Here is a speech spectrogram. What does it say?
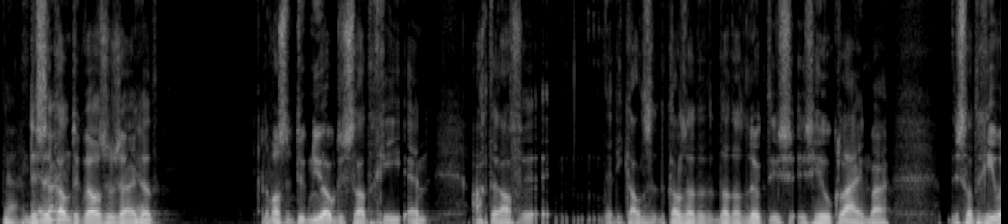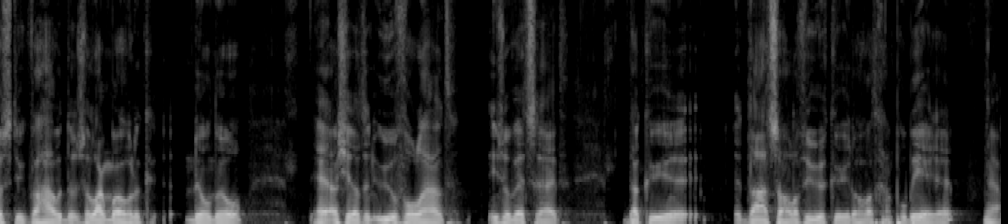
Ja, dus en het zou- kan natuurlijk wel zo zijn Ja. dat... Dat was natuurlijk nu ook de strategie. En achteraf, die kans, de kans dat, het, dat dat lukt is, is heel klein. Maar de strategie was natuurlijk, we houden zo lang mogelijk 0-0. Hè, als je dat een uur volhoudt in zo'n wedstrijd... dan kun je het laatste half uur kun je nog wat gaan proberen. ja.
